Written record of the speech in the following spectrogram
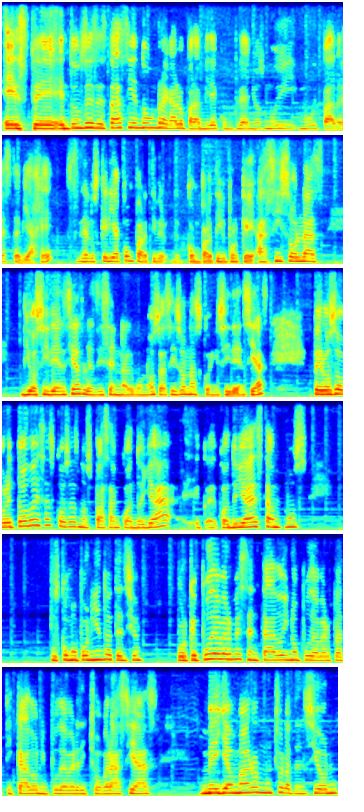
Este, entonces está haciendo un regalo para mí de cumpleaños muy, muy padre este viaje. Se los quería compartir, compartir porque así son las diosidencias, les dicen algunos, así son las coincidencias, pero sobre todo esas cosas nos pasan cuando ya, eh, cuando ya estamos pues como poniendo atención, porque pude haberme sentado y no pude haber platicado, ni pude haber dicho gracias. Me llamaron mucho la atención,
